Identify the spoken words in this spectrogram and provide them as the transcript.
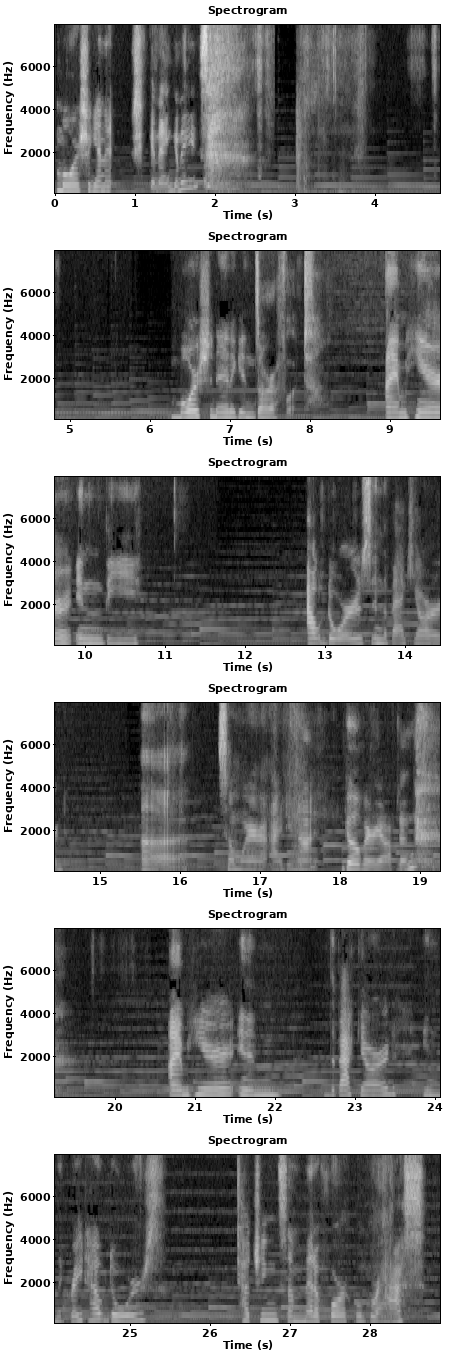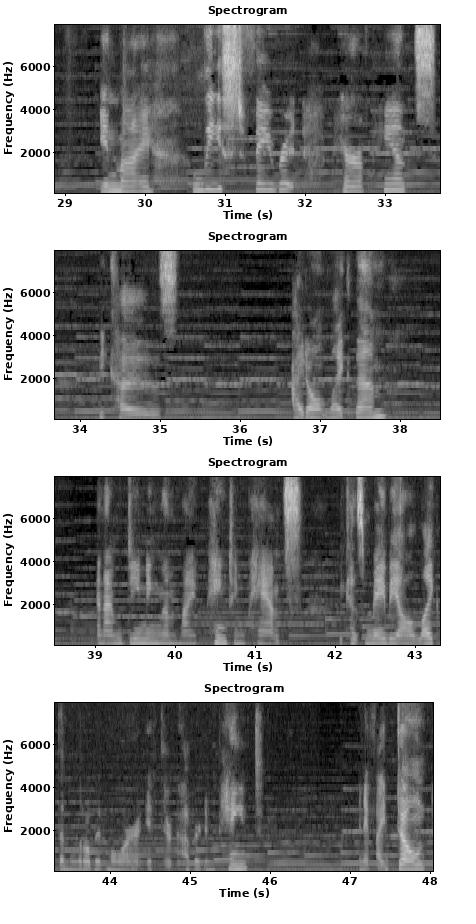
More shenanigans. More shenanigans are afoot. I am here in the outdoors in the backyard, uh, somewhere I do not go very often. I am here in the backyard in the great outdoors, touching some metaphorical grass in my least favorite pair of pants because I don't like them and I'm deeming them my painting pants because maybe I'll like them a little bit more if they're covered in paint. And if I don't,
